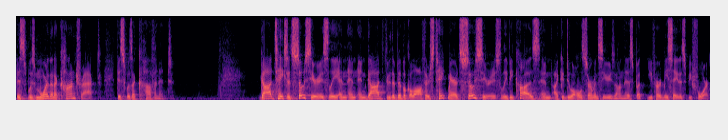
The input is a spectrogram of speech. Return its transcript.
This was more than a contract, this was a covenant. God takes it so seriously, and, and, and God, through the biblical authors, take marriage so seriously because, and I could do a whole sermon series on this, but you've heard me say this before,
